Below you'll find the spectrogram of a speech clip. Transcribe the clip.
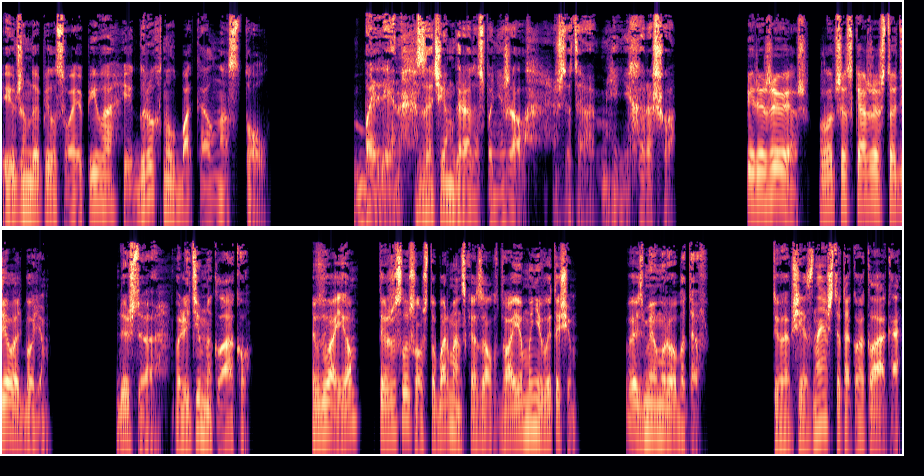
Юджин допил свое пиво и грохнул бокал на стол. «Блин, зачем градус понижал? Что-то мне нехорошо». Переживешь. Лучше скажи, что делать будем». «Да что, полетим на Клаку». «Вдвоем? Ты же слышал, что бармен сказал, вдвоем мы не вытащим». «Возьмем роботов». «Ты вообще знаешь, что такое Клака?»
